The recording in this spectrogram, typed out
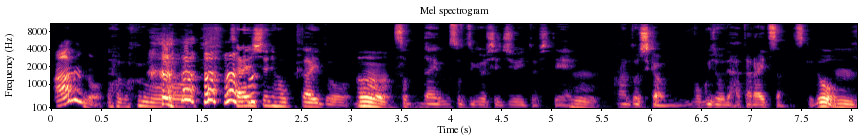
あるの？僕も最初に北海道、うん。そ大学卒業して獣医として、うん。半年間牧場で働いてたんですけど、うん。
